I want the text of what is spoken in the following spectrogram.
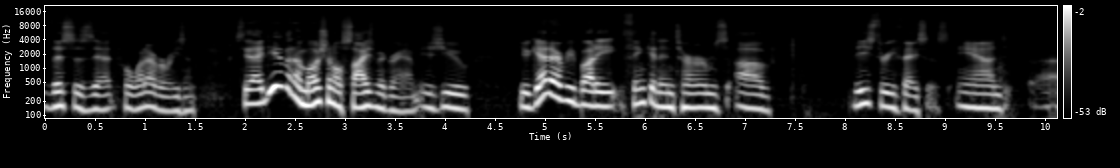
this is it" for whatever reason. See, the idea of an emotional seismogram is you you get everybody thinking in terms of these three faces, and uh,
